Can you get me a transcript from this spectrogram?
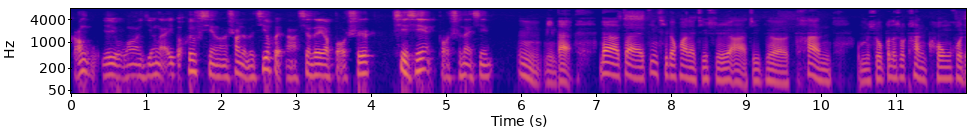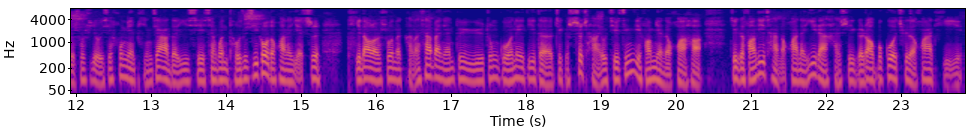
港股也有望迎来一个恢复性上涨的机会啊！现在要保持信心，保持耐心。嗯，明白。那在近期的话呢，其实啊，这个看。我们说不能说看空，或者说是有一些负面评价的一些相关的投资机构的话呢，也是提到了说呢，可能下半年对于中国内地的这个市场，尤其是经济方面的话，哈，这个房地产的话呢，依然还是一个绕不过去的话题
